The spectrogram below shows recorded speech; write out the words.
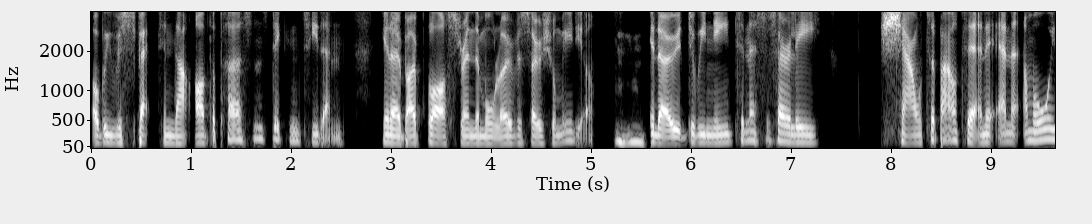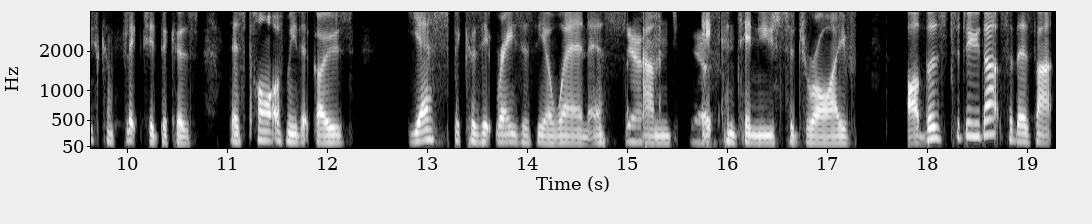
Are we respecting that other person's dignity then? You know, by plastering them all over social media. mhm. You know, do we need to necessarily shout about it? And it, and I'm always conflicted because there's part of me that goes, yes, because it raises the awareness Yes, and Yes. it continues to drive others to do that. So there's that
